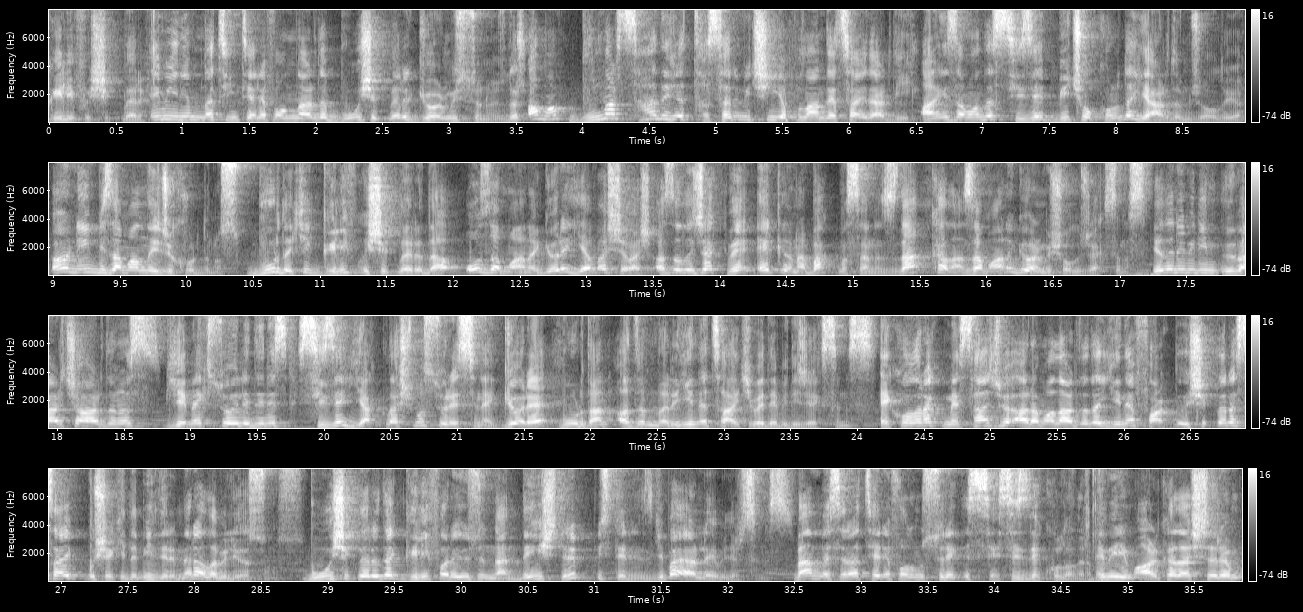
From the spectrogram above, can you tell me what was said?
glif ışıkları. Eminim Nothing telefonlarda bu ışıkları görmüşsünüzdür ama bunlar sadece tasarım için yapılan detaylar değil. Aynı zamanda size birçok konuda yardımcı oluyor. Örneğin bir zamanlayıcı kurdunuz. Buradaki glif ışıkları da o zamana göre yavaş yavaş azalacak ve ekrana bakmasanız da kalan zamanı görmüş olacaksınız. Ya da ne bileyim Uber çağırdınız, yemek söylediniz, size yaklaşma süresine göre buradan adımları yine takip edebileceksiniz. Ek olarak mesaj ve aramalarda da yine farklı ışıklara sahip bu şekilde bildirimler alabiliyorsunuz. Bu ışıkları da glif arayüzünden değiştirip istediğiniz gibi ayarlayabilirsiniz. Ben mesela telefonumu sürekli sessizde kullanırım. Ne bileyim arkadaşlarım,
